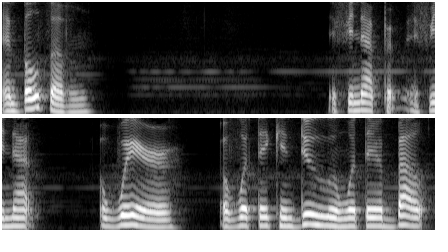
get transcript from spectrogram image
And both of them if you're not if you're not aware of what they can do and what they're about,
